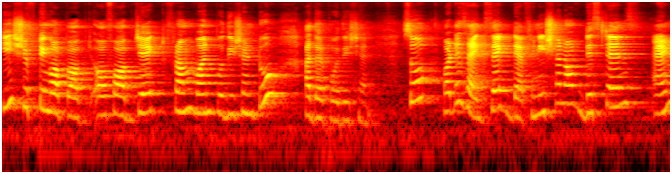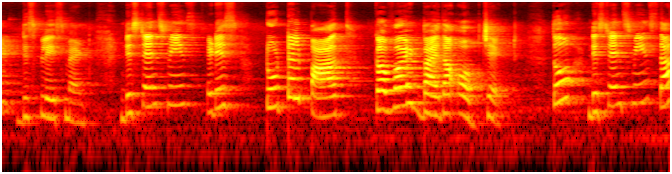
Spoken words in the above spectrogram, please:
की shifting of of object from one position to other position So what is exact definition of distance and displacement? Distance means it is total path covered by the object. So distance means the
